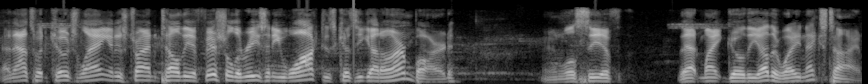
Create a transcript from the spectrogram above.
And that's what Coach Langen is trying to tell the official. The reason he walked is because he got arm barred. And we'll see if that might go the other way next time.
